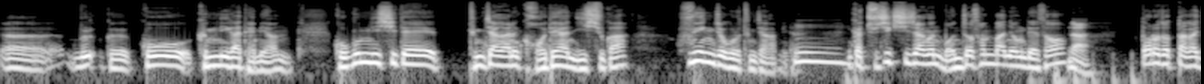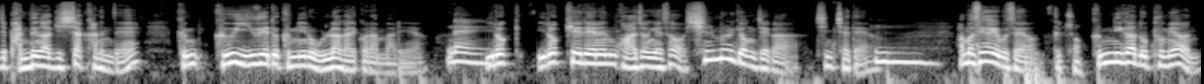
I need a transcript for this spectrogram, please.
어 물 그 고금리가 되면 고금리 시대에 등장하는 거대한 이슈가 후행적으로 등장합니다. 음. 그러니까 주식 시장은 먼저 선반영돼서 네. 떨어졌다가 이제 반등하기 시작하는데 금, 그 이후에도 금리는 올라갈 거란 말이에요. 네. 이렇게 이렇게 되는 과정에서 실물 경제가 침체돼요. 음. 한번 생각해 보세요. 그렇죠. 금리가 높으면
